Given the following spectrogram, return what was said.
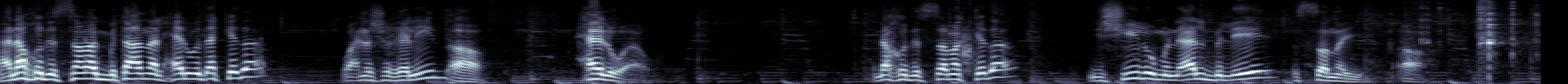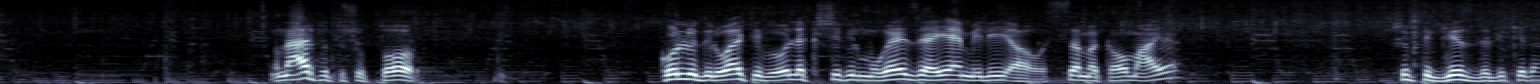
هناخد السمك بتاعنا الحلو ده كده. وإحنا شغالين. آه. حلو قوي ناخد السمك كده نشيله من قلب الايه الصينيه آه أنا عارف أنتوا شطار كله دلوقتي بيقول لك الشيف المغازي هيعمل إيه اهو السمك اهو معايا شفت الجزده دي كده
